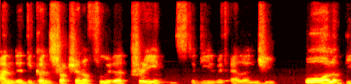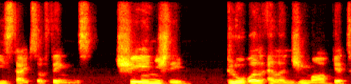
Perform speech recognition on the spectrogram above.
and the construction of further trains to deal with LNG. All of these types of things change the global LNG market.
